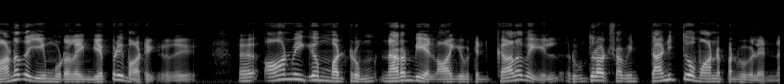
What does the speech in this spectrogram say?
மனதையும் உடலையும் எப்படி மாற்றுகிறது ஆன்மீகம் மற்றும் நரம்பியல் ஆகியவற்றின் கலவையில் ருத்ராட்சாவின் தனித்துவமான பண்புகள் என்ன?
